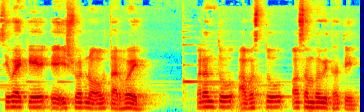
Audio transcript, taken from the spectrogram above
સિવાય કે એ ઈશ્વરનો અવતાર હોય પરંતુ આ વસ્તુ અસંભવિત હતી.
